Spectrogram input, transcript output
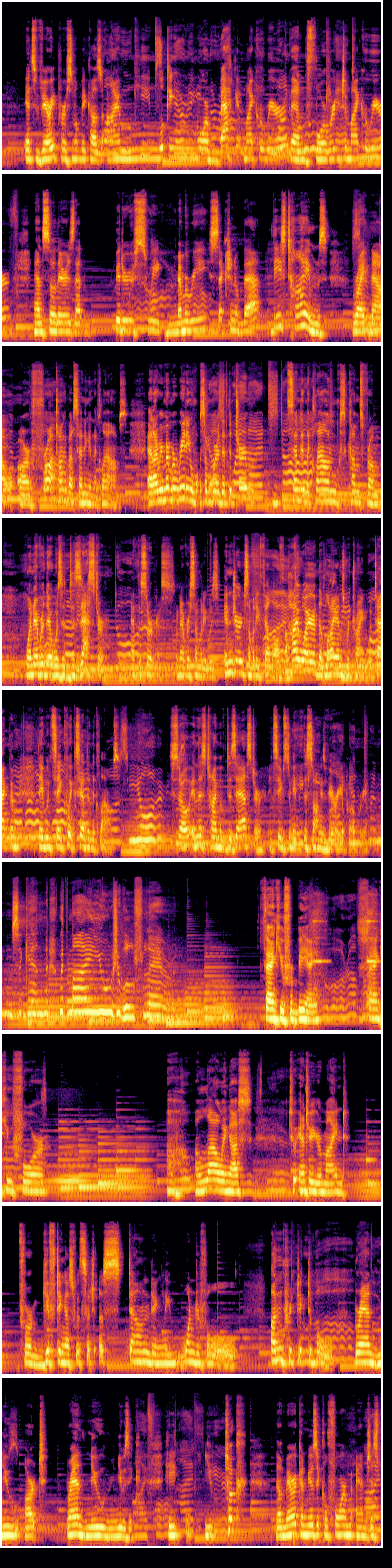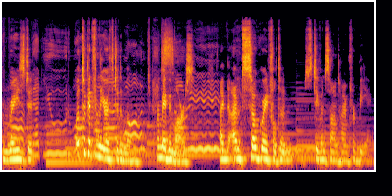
it's very personal because I'm looking more back at my career than forward to my career. And so there's that bittersweet Where are the memory section of that. These times right now are fraught. Talk about sending in the clowns. And I remember reading somewhere that the term send in the clowns comes from whenever there was a disaster at the circus. Whenever somebody was injured, somebody fell off the high wire, the lions were trying to attack them, they would say, Quick, send in the clowns. So, in this time of disaster, it seems to me that this song is very appropriate. Again with my usual flair. Thank you for being. Thank you for oh, allowing us to enter your mind, for gifting us with such astoundingly wonderful, unpredictable, brand new art, brand new music. He, you took the American musical form and just raised it, well, took it from the earth to the moon, or maybe Mars. I, I'm so grateful to Stephen Sondheim for being.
